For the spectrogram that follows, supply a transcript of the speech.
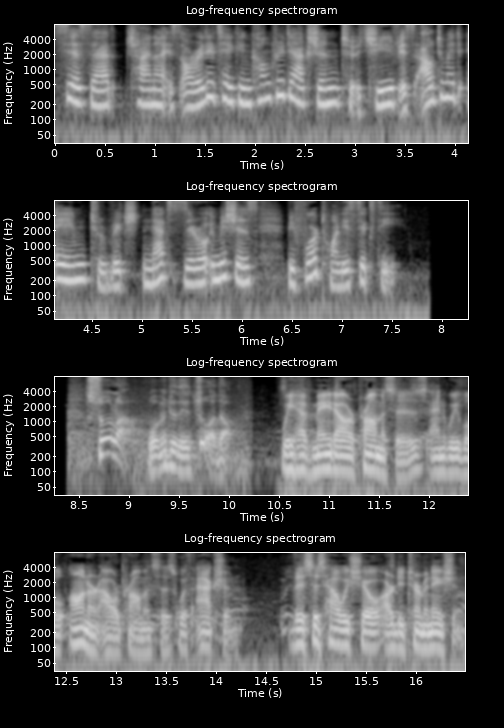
Xie said China is already taking concrete action to achieve its ultimate aim to reach net zero emissions before 2060. 说了，我们就得做到。 We have made our promises, and we will honor our promises with action. This is how we show our determination,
